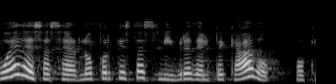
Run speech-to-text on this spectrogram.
Puedes hacerlo porque estás libre del pecado, ¿ok?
